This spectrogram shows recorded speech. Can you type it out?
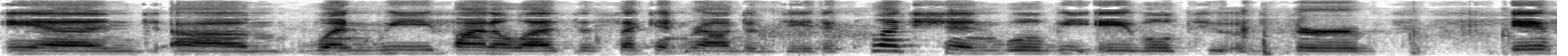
And um, when we finalize the second round of data collection, we'll be able to observe if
